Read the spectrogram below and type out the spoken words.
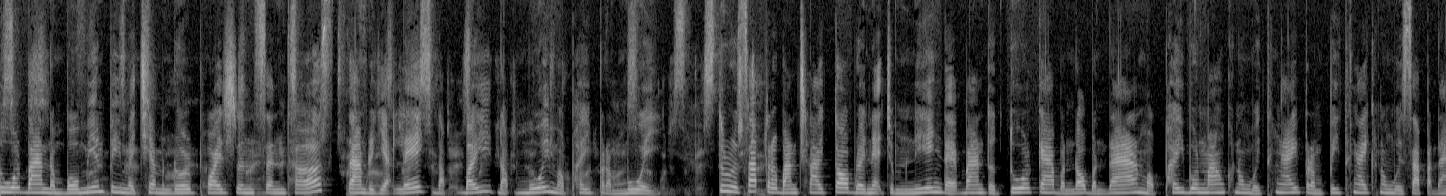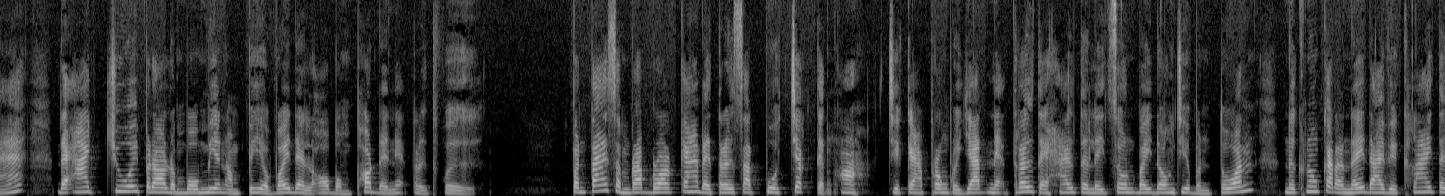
ទួលបានដំបូន្មានពីមជ្ឈមណ្ឌល Poison Centers តាមរយៈលេខ13 11 26ទូរស័ព្ទត្រូវបានឆ្លើយតបដោយអ្នកជំនាញដែលបានទទួលការបណ្ដុះបណ្ដាល24ម៉ោងក្នុងមួយថ្ងៃ7ថ្ងៃក្នុងមួយសប្តាហ៍ដែលអាចជួយផ្ដល់ដំបូន្មានអំពីអ្វីដែលល្អបំផុតដែលអ្នកត្រូវធ្វើប៉ុន្តែសម្រាប់រាល់ការដែលត្រូវសัตว์ពស់ចឹកទាំងអស់ ជាការប្រុងប្រយ័ត្នអ្នកត្រូវតែហៅទៅលេខ03ដងជាបន្ទាន់នៅក្នុងករណីដែលវាคล้ายទៅ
